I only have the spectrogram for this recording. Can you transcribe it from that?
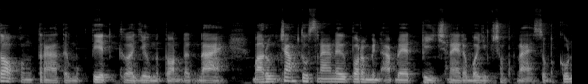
តកុងត្រាទៅមុខទៀតក៏យើងមិនទាន់ដឹងដែរបាទរងចាំទស្សនានៅព័ត៌មានអាប់ដេតពី Channel របស់យើងខ្ញុំផងដែរសូមអរគុណ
